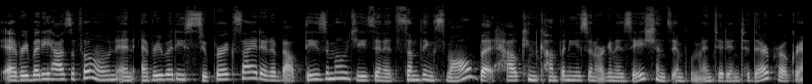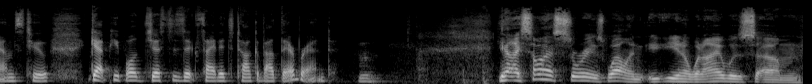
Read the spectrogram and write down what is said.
everybody has a phone and everybody's super excited about these emojis and it's something small but how can companies and organizations implement it into their programs to get people just as excited to talk about their brand hmm. Yeah, I saw that story as well. And, you know, when I was, um,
